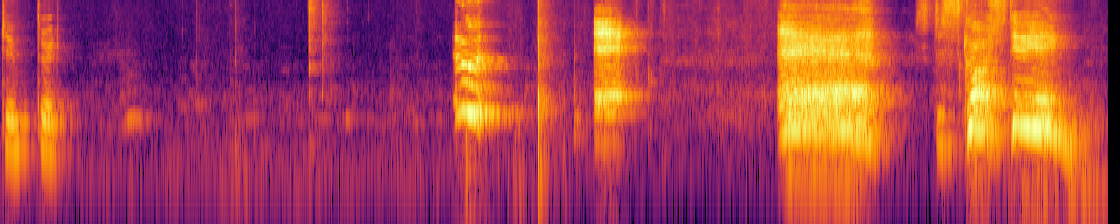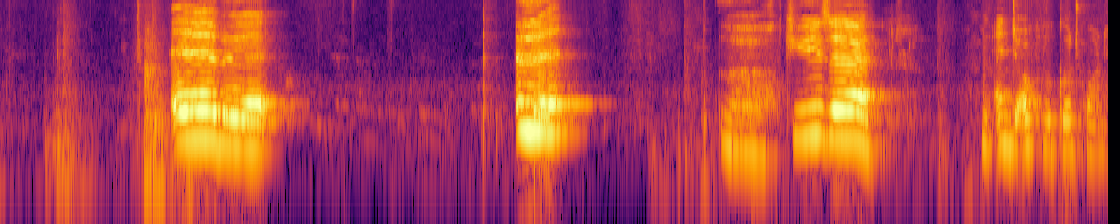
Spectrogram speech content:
two, three. It's disgusting. Um, uh, uh, oh, Jesus. I'm going to end it off with a good one.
